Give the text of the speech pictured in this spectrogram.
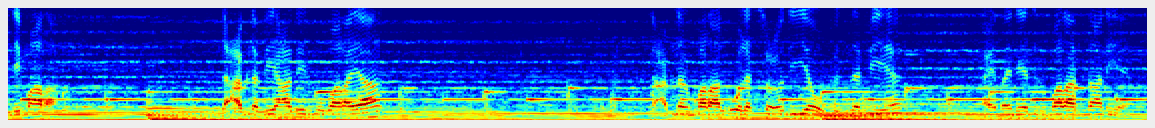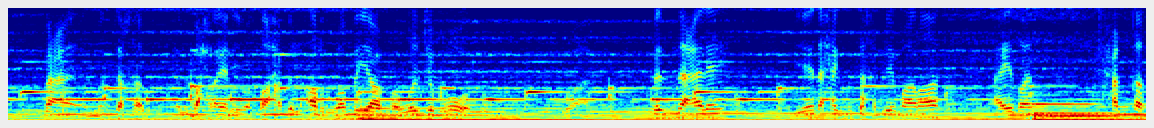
الإمارات. لعبنا في هذه المباريات. لعبنا المباراة الأولى السعودية وفزنا فيها. أيضا جت المباراة الثانية مع المنتخب البحريني وصاحب الأرض والضيافة والجمهور. وفزنا عليه جينا حق منتخب الإمارات. أيضا حقق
